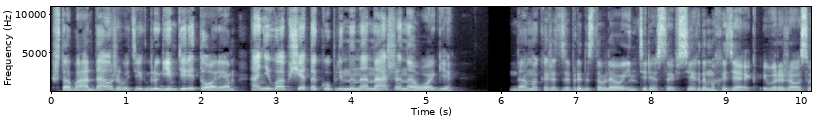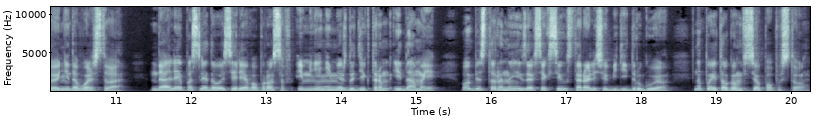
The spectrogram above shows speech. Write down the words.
чтобы одалживать их другим территориям. Они вообще-то куплены на наши налоги. Дама, кажется, предоставляла интересы всех домохозяек и выражала свое недовольство. Далее последовала серия вопросов и мнений между диктором и дамой. Обе стороны изо всех сил старались убедить другую, но по итогам все попусту.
